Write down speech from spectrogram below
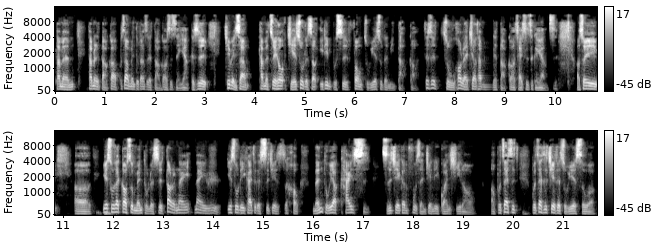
他们他们的祷告，不知道门徒当时的祷告是怎样。可是基本上，他们最后结束的时候，一定不是奉主耶稣的名祷告，这是主后来教他们的祷告才是这个样子啊。所以，呃，耶稣在告诉门徒的是，到了那一那一日，耶稣离开这个世界之后，门徒要开始直接跟父神建立关系喽。啊，不再是不再是借着主耶稣哦，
